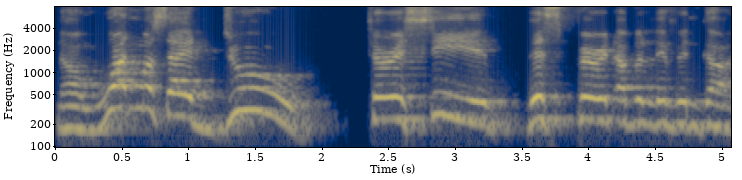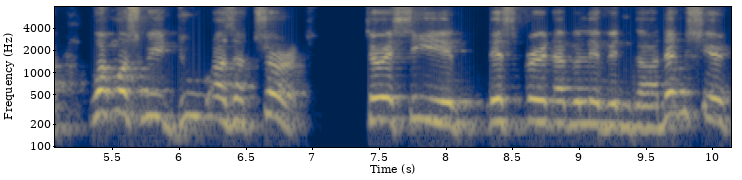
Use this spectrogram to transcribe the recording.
Now, what must I do to receive the spirit of the living God? What must we do as a church to receive the spirit of the living God? Let me share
